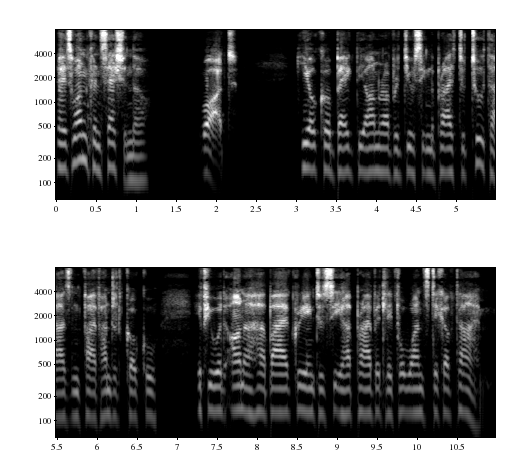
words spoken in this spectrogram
There is one concession, though. What? Gyoko begged the honor of reducing the price to two thousand five hundred koku, if you would honor her by agreeing to see her privately for one stick of time.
